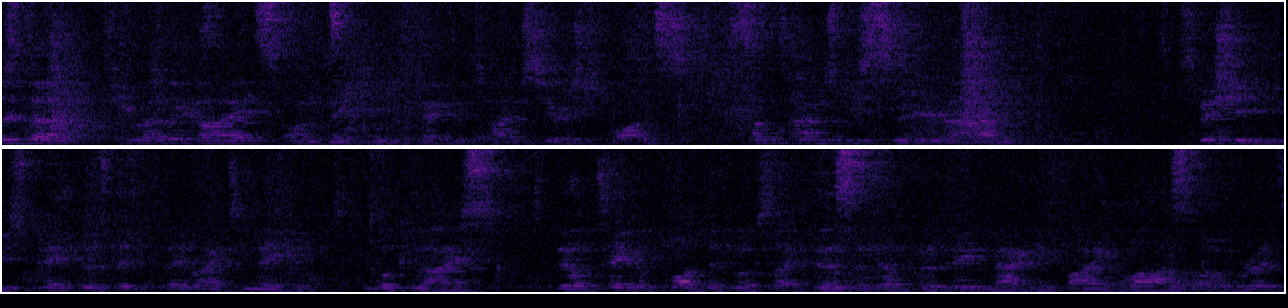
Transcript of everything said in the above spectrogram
Just a few other guides on making effective time series plots. Sometimes we see, um, especially in newspapers, they, they like to make it look nice. They'll take a plot that looks like this and they'll put a big magnifying glass over it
